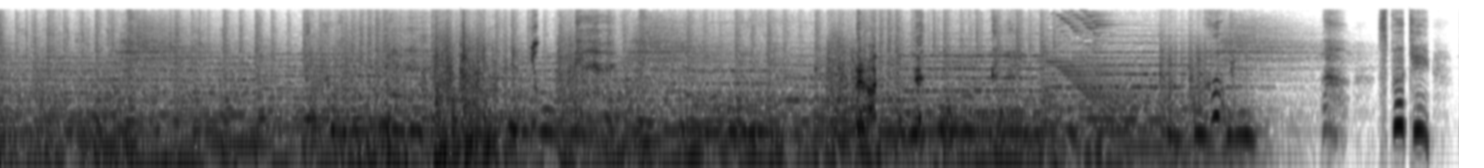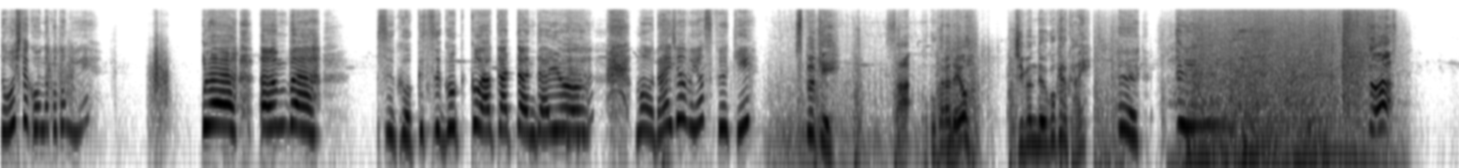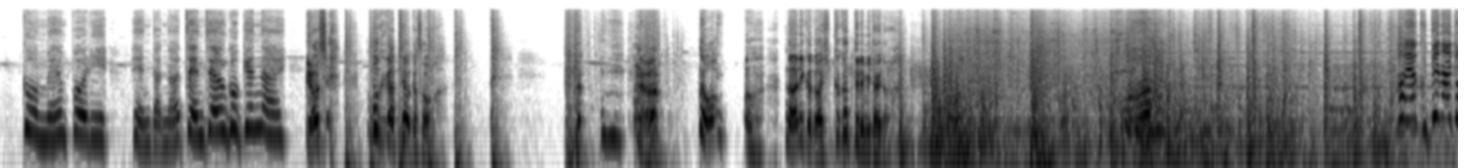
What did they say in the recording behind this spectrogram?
ごくすごく怖かったんだよ。もう大丈夫よスプーキー。スプーキーさあここからだよ。自分で動けるかい？うん。あごめんポリ。変だな。全然動けない。よし僕が手を貸そう。何かが引っかかってるみたいだ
